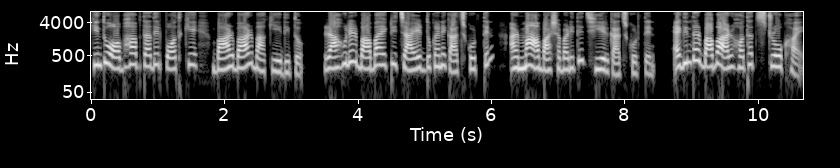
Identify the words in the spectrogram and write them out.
কিন্তু অভাব তাদের পথকে বারবার বাকিয়ে দিত। রাহুলের বাবা একটি চায়ের দোকানে কাজ করতেন আর মা বাসাবাড়িতে ঝিয়ের কাজ করতেন। একদিন তার বাবার হঠাৎ স্ট্রোক হয়।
